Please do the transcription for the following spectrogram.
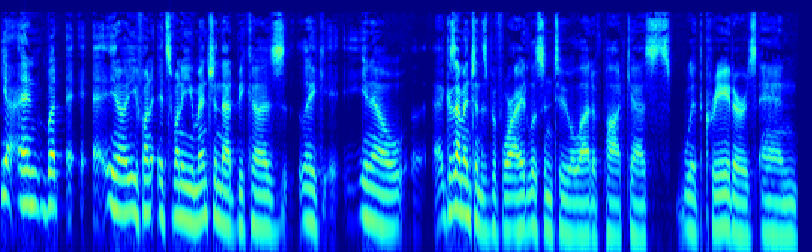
Yeah and but eh, eh, you know you fun it's funny you mentioned that because like you know because I mentioned this before, I listened to a lot of podcasts with creators, and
